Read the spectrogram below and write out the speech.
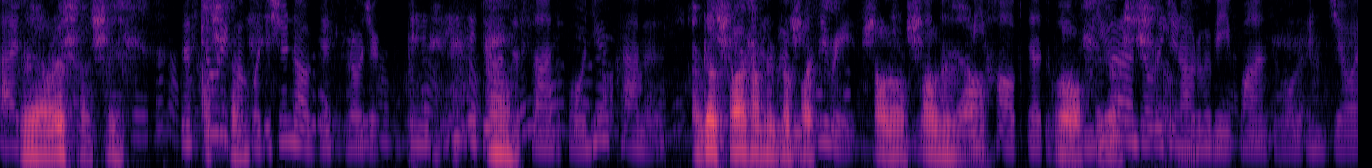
Ice Yeah, Cream. listen, she. The story composition of this project is easy to Mm. understand for newcomers. And Good Smile The Company does Ruby like series. show, show Well, the uh, we hope that both new and original Ruby fans will enjoy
